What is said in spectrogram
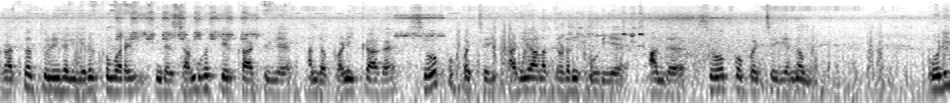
இரத்த துளிகள் இருக்கும் வரை இந்த சமூகத்திற்காற்றிய அந்த பணிக்காக சிவப்பு பச்சை அடையாளத்துடன் கூடிய அந்த சிவப்பு பச்சை என்னும் கொடி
